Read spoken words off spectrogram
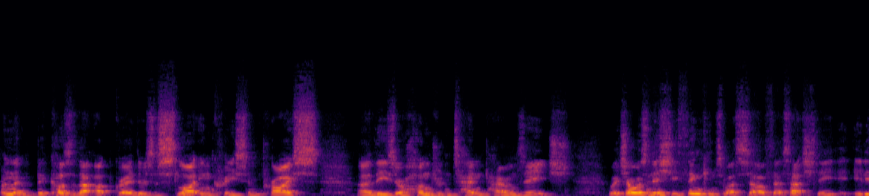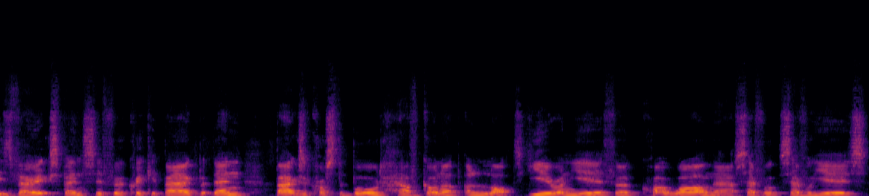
And because of that upgrade, there is a slight increase in price. Uh, these are £110 each which I was initially thinking to myself, that's actually, it is very expensive for a cricket bag, but then bags across the board have gone up a lot year on year for quite a while now, several several years.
